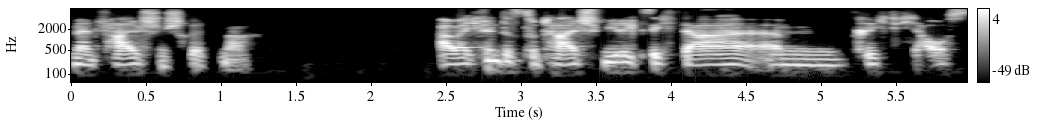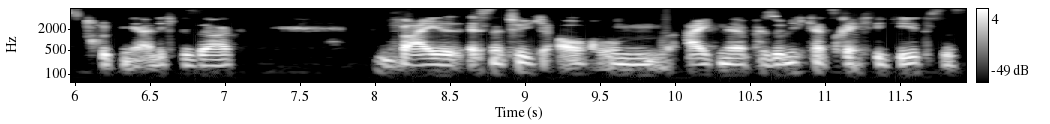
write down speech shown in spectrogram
einen falschen Schritt macht. Aber ich finde es total schwierig, sich da ähm, richtig auszudrücken, ehrlich gesagt. weil es natürlich auch um eigene Persönlichkeitsrechte geht. Ist,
